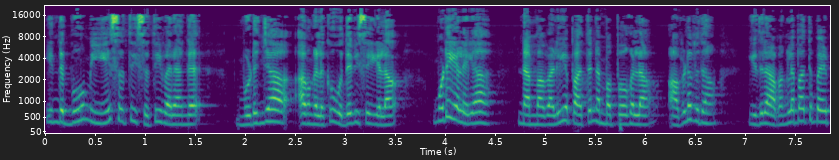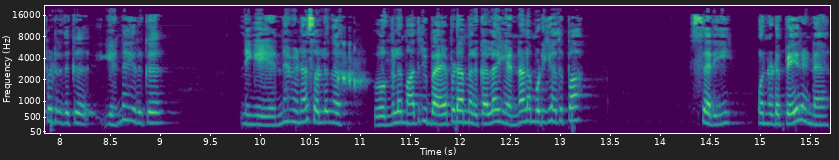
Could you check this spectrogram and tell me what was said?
இந்த பூமியை சுத்தி சுத்தி வராங்க. முடிஞ்சா அவங்களுக்கு உதவி செய்யலாம். முடியலையா? நம்ம வழியை பார்த்து நம்ம போகலாம். அவ்வளவுதான். இதில் அவங்கள பார்த்து பயப்படுறதுக்கு என்ன இருக்கு? நீங்க என்ன வேணா சொல்லுங்க. உங்களை மாதிரி பயப்படாம இருக்கலாம் என்னால முடியாதுப்பா. சரி உன்னோட பேர் என்ன?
